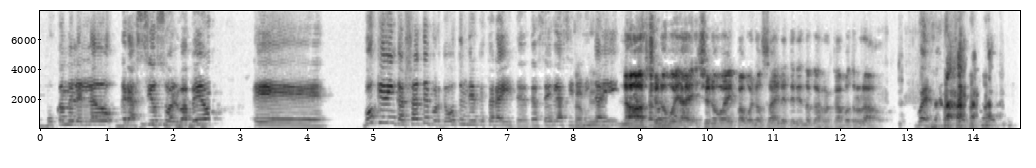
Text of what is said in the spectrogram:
buscándole el lado gracioso al vapeo. Eh, vos, Kevin, callate porque vos tendrías que estar ahí. Te, te haces la sirenita También. ahí. No, yo no voy a, yo no voy a ir para Buenos Aires teniendo que arrancar para otro lado. Bueno.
